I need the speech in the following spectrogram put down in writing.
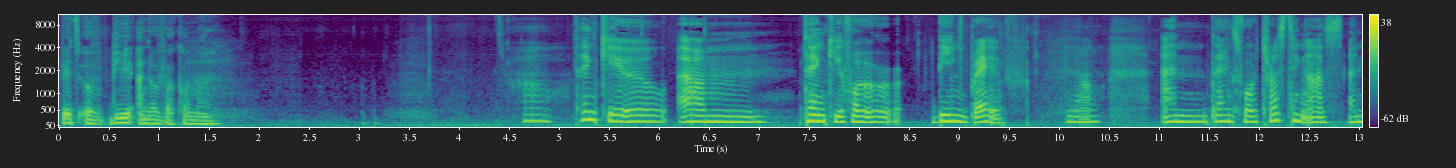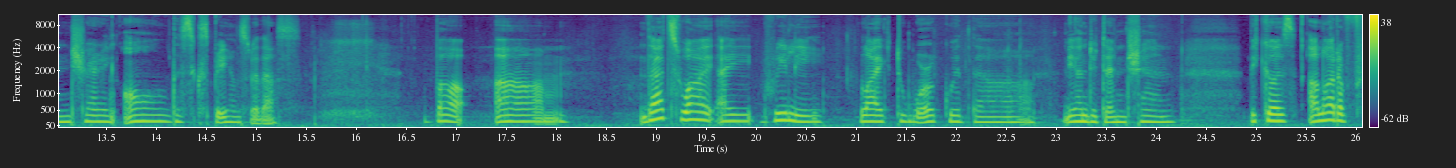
but of be an overcomer. Oh, thank you. Um, thank you for being brave, you know, and thanks for trusting us and sharing all this experience with us. But um, that's why I really like to work with beyond detention because a lot of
